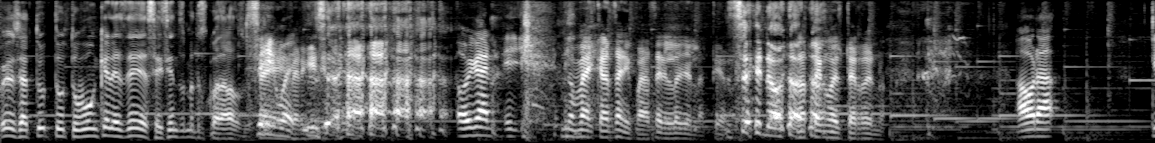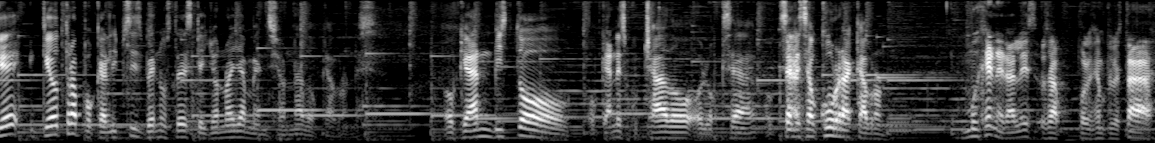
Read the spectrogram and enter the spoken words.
O sea, tu, tu, tu búnker es de 600 metros cuadrados, güey. Sí, güey. verguísima. Oigan, y- No me alcanza ni para hacer el hoyo en la tierra. Sí, no, no, No tengo el terreno. ahora, ¿qué, ¿qué otro apocalipsis ven ustedes que yo no haya mencionado, cabrones? O que han visto, o que han escuchado, o lo que sea. O que se les ocurra, cabrón. Muy generales, o sea, por ejemplo, está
